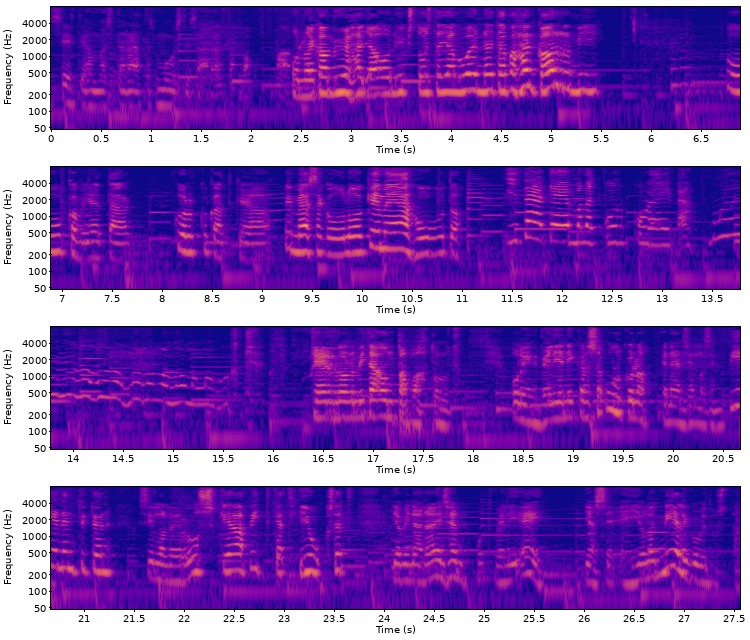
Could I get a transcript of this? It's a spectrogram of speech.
Siisti homma, että räättäis muistisairaasta pappaa. On aika myöhä ja on 11 ja luen näitä vähän karmii. Puukko vietää, kurkku katkeaa, pimeässä kuuluu kemeä huuto. Isä tee mulle kurkkuleipä. Kerron, mitä on tapahtunut. Olin veljeni kanssa ulkona ja näin sellaisen pienen tytön. Sillä oli ruskea pitkät hiukset ja minä näin sen, mutta veli ei. Ja se ei ole mielikuvitusta.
